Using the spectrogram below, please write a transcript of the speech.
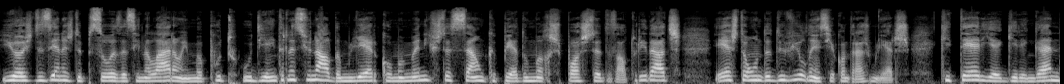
e hoje dezenas de pessoas assinalaram em Maputo o Dia Internacional da Mulher como uma manifestação que pede uma resposta das autoridades a esta onda de violência contra as mulheres. Quitéria Guirengan,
